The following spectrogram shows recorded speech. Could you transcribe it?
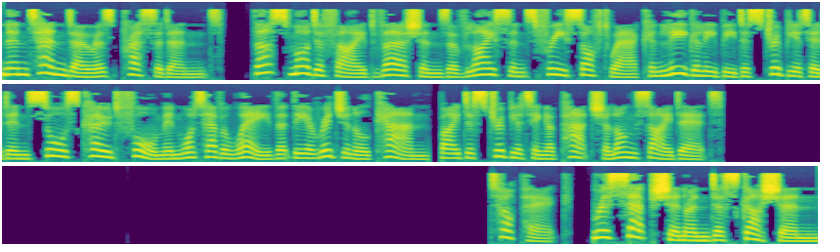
Nintendo as precedent. Thus modified versions of license-free software can legally be distributed in source code form in whatever way that the original can, by distributing a patch alongside it. Reception and discussion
